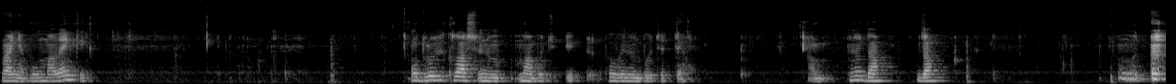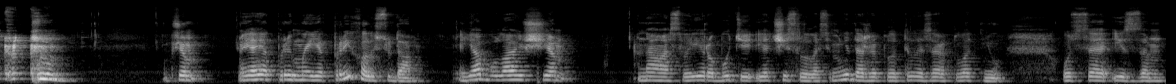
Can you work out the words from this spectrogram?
Ваня був маленький. У другий клас він, мабуть, і повинен бути йти. Ну да, да. В общем, я як ми як приїхали сюди, я була ще на своїй роботі, я числилася, мені навіть платили зарплатню. Оце із ем,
